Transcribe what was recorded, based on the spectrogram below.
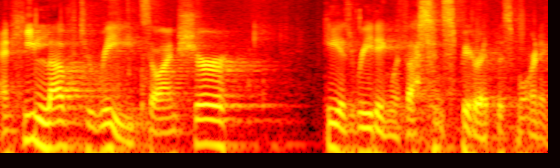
and he loved to read, so I'm sure he is reading with us in spirit this morning.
